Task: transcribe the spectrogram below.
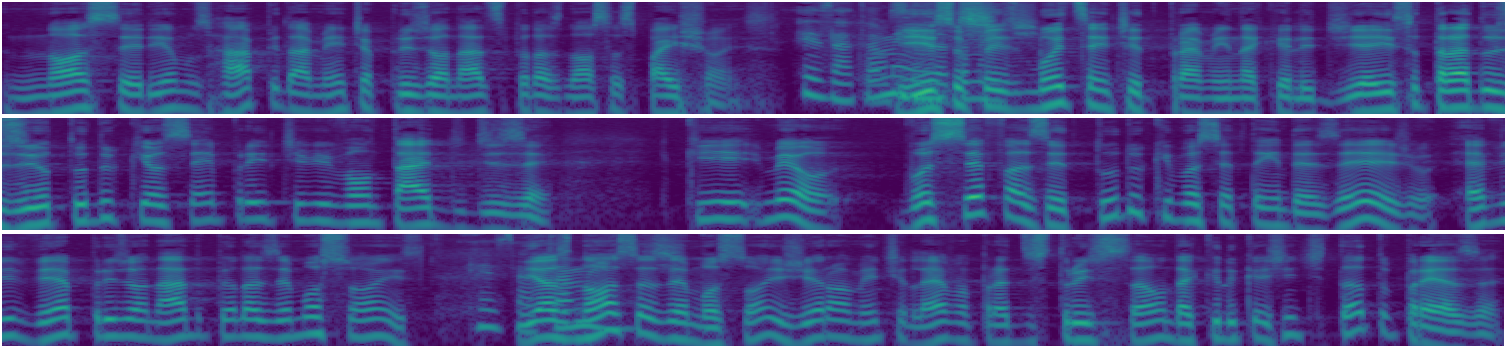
nós seríamos rapidamente aprisionados pelas nossas paixões. Exatamente. E isso exatamente. fez muito sentido para mim naquele dia. Isso traduziu tudo que eu sempre tive vontade de dizer. Que, meu, você fazer tudo o que você tem desejo é viver aprisionado pelas emoções. Exatamente. E as nossas emoções geralmente levam para a destruição daquilo que a gente tanto preza.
